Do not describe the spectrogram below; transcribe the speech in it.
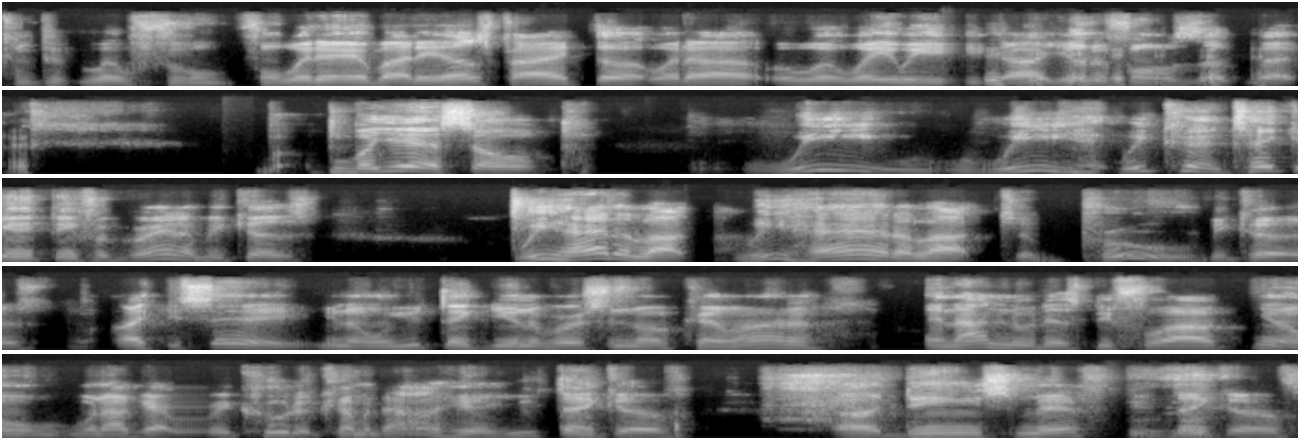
from, from what everybody else probably thought what our what way we our uniforms look. But, but, but yeah, so we we we couldn't take anything for granted because we had a lot we had a lot to prove because like you said you know when you think university of north carolina and i knew this before i you know when i got recruited coming down here you think of uh, dean smith you mm-hmm. think of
